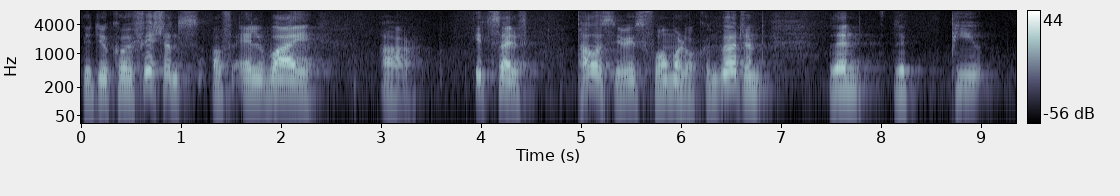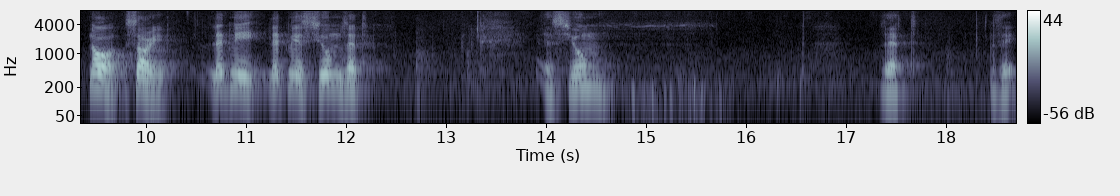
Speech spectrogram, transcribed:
that your coefficients of Ly are itself power series, formal or convergent, then the P, no, sorry, let me, let me assume that, assume that the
